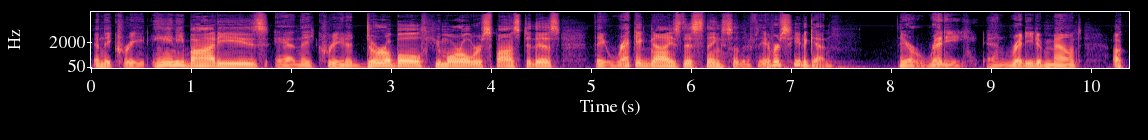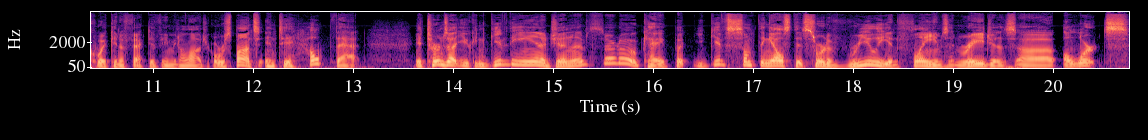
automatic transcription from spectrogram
and they create antibodies and they create a durable humoral response to this. They recognize this thing so that if they ever see it again, they are ready and ready to mount a quick and effective immunological response. And to help that, it turns out you can give the antigen, it's sort of okay, but you give something else that sort of really inflames and rages, uh, alerts,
